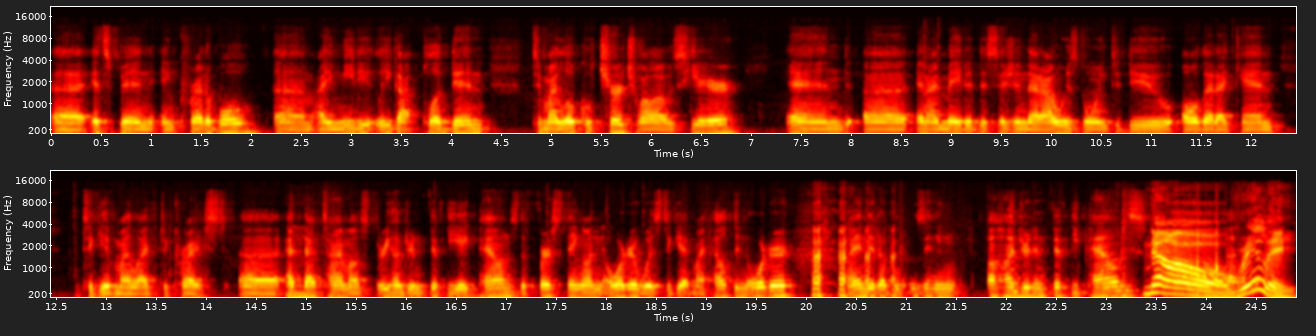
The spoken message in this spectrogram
Uh, it's been incredible. Um, I immediately got plugged in to my local church while I was here, and uh, and I made a decision that I was going to do all that I can to give my life to Christ. Uh, at Mm. that time, I was 358 pounds. The first thing on order was to get my health in order. I ended up losing 150 pounds. no, really?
